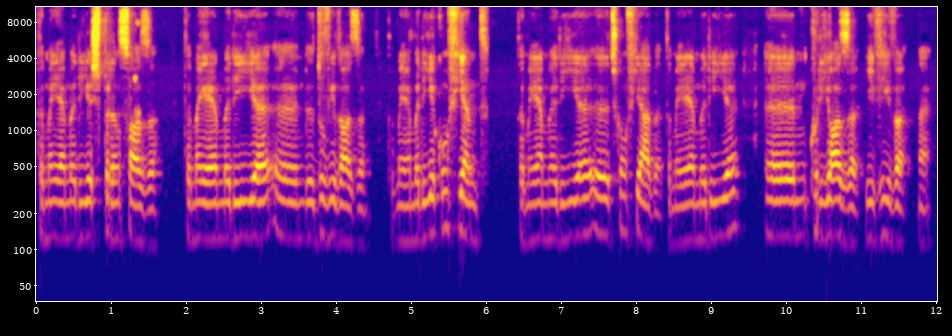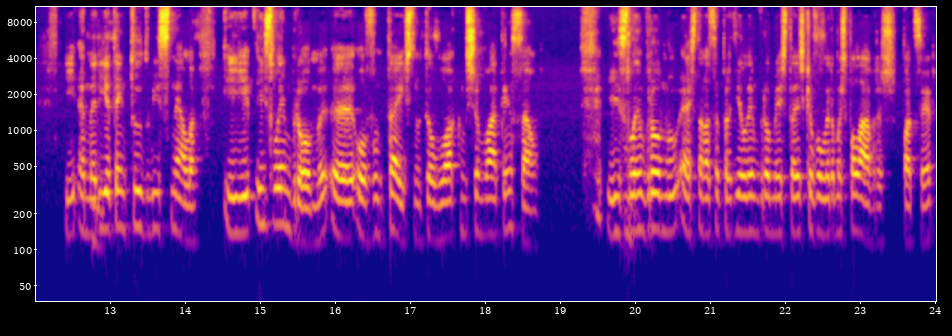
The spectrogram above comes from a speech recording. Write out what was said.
também é a Maria esperançosa, também é a Maria uh, duvidosa, também é a Maria confiante, também é a Maria uh, desconfiada, também é a Maria uh, curiosa e viva. É? E a Maria tem tudo isso nela. E isso lembrou-me, houve um texto no teu blog que me chamou a atenção e isso lembrou-me, esta nossa partida lembrou-me este texto que eu vou ler umas palavras. Pode ser?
